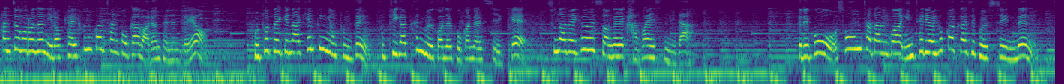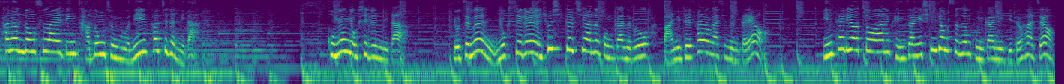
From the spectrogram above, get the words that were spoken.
한쪽으로는 이렇게 현관 창고가 마련되는데요. 골프백이나 캠핑용품 등 부피가 큰 물건을 보관할 수 있게 수납의 효율성을 강화했습니다. 그리고 소음 차단과 인테리어 효과까지 볼 수 있는 3연동 슬라이딩 자동 중문이 설치됩니다. 공용 욕실입니다. 요즘은 욕실을 휴식을 취하는 공간으로 많이들 사용하시는데요. 인테리어 또한 굉장히 신경 쓰는 공간이기도 하죠.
